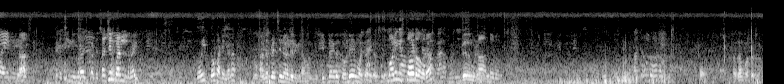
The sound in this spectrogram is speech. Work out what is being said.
time also I will Last. Sachin Yuvraj Patil Sachin Patil right दो ही दो पार्टी है ना அந்த பிரச்சனை ஒன்று இருக்கு நம்மளுக்கு கிக் பேக்கை தொடவே மாட்டாங்க बॉलिंग इज थर्ड ओवर வேலை हां முடிஞ்சு थर्ड ओवर அதான் பண்ணுறேன்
